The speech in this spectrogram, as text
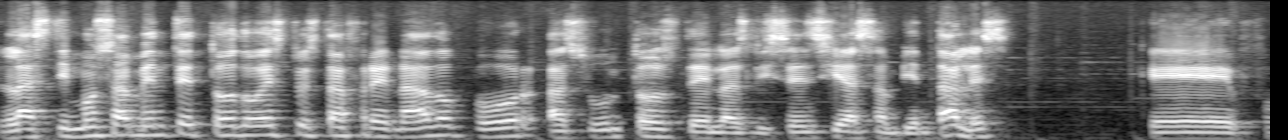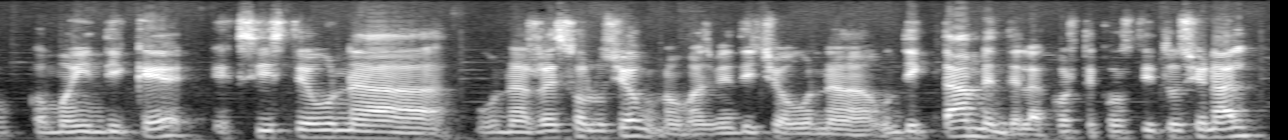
Lastimosamente todo esto está frenado por asuntos de las licencias ambientales, que como indiqué, existe una, una resolución, no más bien dicho, una, un dictamen de la Corte Constitucional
